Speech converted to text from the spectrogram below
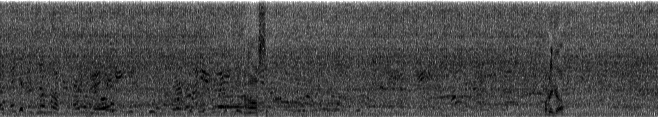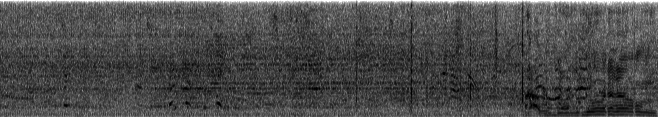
I think it's a jumbo. I don't know. Awesome. Where'd it go? I was running around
